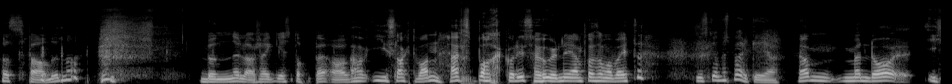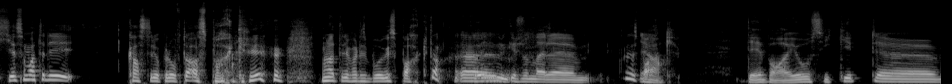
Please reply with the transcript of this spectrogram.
Hva sa du nå? Bøndene lar seg ikke stoppe av... Av islagt vann. Her sparker de sauene hjem fra sommerbeite. De skal få sparke, ja. Ja, men da, ikke som at de kaster de opp i lufta og sparker de, men at de faktisk bruker spark da. De Eh, bruker sånn der... Spark. det er. Det var jo sikkert uh,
